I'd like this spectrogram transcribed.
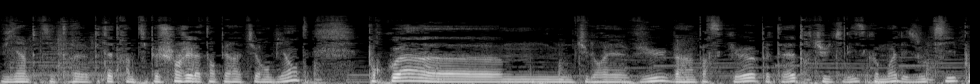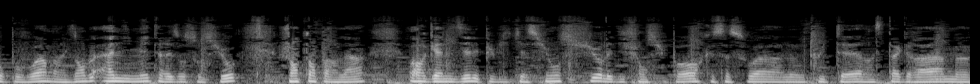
vient peut-être un petit peu changer la température ambiante. Pourquoi euh, tu l'aurais vu? Ben parce que peut-être tu utilises comme moi des outils pour pouvoir, par exemple, animer tes réseaux sociaux. J'entends par là organiser les publications sur les différents supports, que ce soit euh, Twitter, Instagram, euh,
